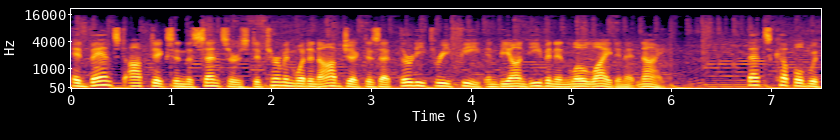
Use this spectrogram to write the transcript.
Advanced optics in the sensors determine what an object is at 33 feet and beyond even in low light and at night. That's coupled with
